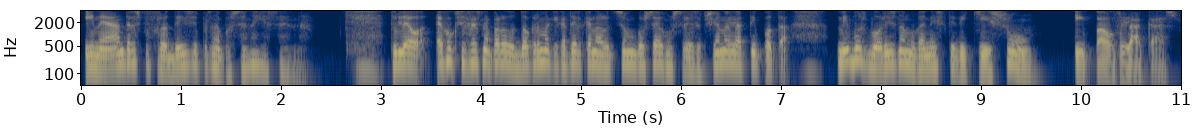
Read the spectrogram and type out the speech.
Είναι άντρας που φροντίζει πριν από σένα για σένα. Του λέω: Έχω ξεχάσει να πάρω τον τόκρεμα και κατέβηκα να ρωτήσω μήπως έχουν στη ρεσεψιόν, αλλά τίποτα. Μήπως μπορείς να μου δανείσει τη δική σου, είπα ο Βλάκας.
